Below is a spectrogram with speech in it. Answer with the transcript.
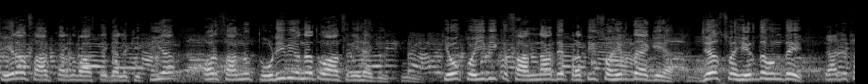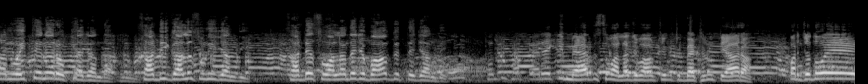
ਚਿਹਰਾ ਸਾਫ਼ ਕਰਨ ਵਾਸਤੇ ਗੱਲ ਕੀਤੀ ਆ ਔਰ ਸਾਨੂੰ ਥੋੜੀ ਵੀ ਉਹਨਾਂ ਤੋਂ ਆਸ ਨਹੀਂ ਹੈਗੀ ਕਿ ਉਹ ਕੋਈ ਵੀ ਕਿਸਾਨਾਂ ਦੇ ਪ੍ਰਤੀ ਸੁਹਿਰਦ ਹੈਗੇ ਆ। ਜੇ ਸੁਹਿਰਦ ਹੁੰਦੇ ਤੇ ਅੱਜ ਸਾਨੂੰ ਇੱਥੇ ਨਾ ਰੋਕਿਆ ਜਾਂਦਾ। ਸਾਡੀ ਗੱਲ ਸੁਣੀ ਜਾਂਦੀ। ਸਾਡੇ ਸਵਾਲਾਂ ਦੇ ਜਵਾਬ ਦਿੱਤੇ ਜਾਂਦੇ। ਸੰਧੂ ਸਾਹਿਬ ਕਹਿ ਰਹੇ ਕਿ ਮੈਂ ਤਾਂ ਸਵਾਲਾਂ ਜਵਾਬ ਚ ਵਿੱਚ ਬੈਠਣ ਨੂੰ ਤਿਆਰ ਆ। ਪਰ ਜਦੋਂ ਇਹ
